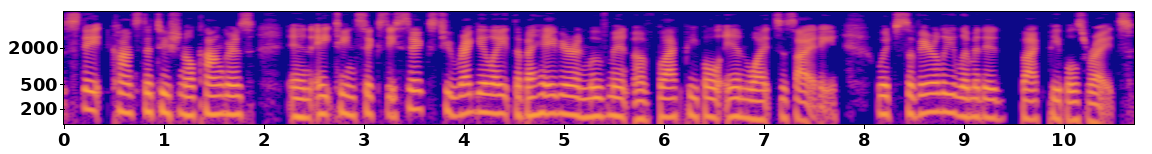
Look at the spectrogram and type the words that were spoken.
state constitutional Congress in 1866 to regulate the behavior and movement of Black people in white society, which severely limited Black people's rights.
